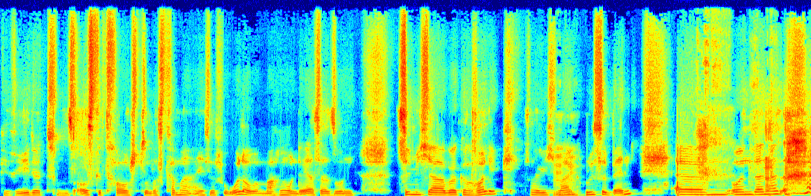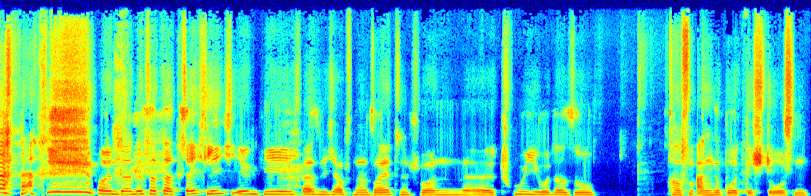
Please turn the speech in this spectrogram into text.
geredet, uns ausgetauscht, so was kann man eigentlich so für Urlaube machen. Und er ist ja so ein ziemlicher Workaholic, sage ich mal. Mhm. Grüße Ben. Ähm, und, dann hat, und dann ist er tatsächlich irgendwie, ich weiß nicht, auf einer Seite von äh, TUI oder so auf ein Angebot gestoßen.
